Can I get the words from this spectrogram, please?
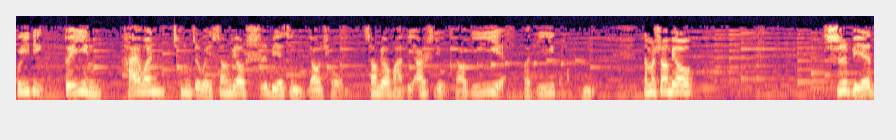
规定，对应台湾称之为商标识别性要求，《商标法》第二十九条第一页和第一款。那么，商标识别。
